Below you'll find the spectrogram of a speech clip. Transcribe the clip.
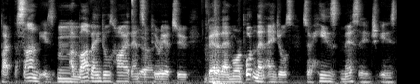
but the Son is Mm. above angels, higher than, Yeah, superior to, better than, more important than angels. So his message is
